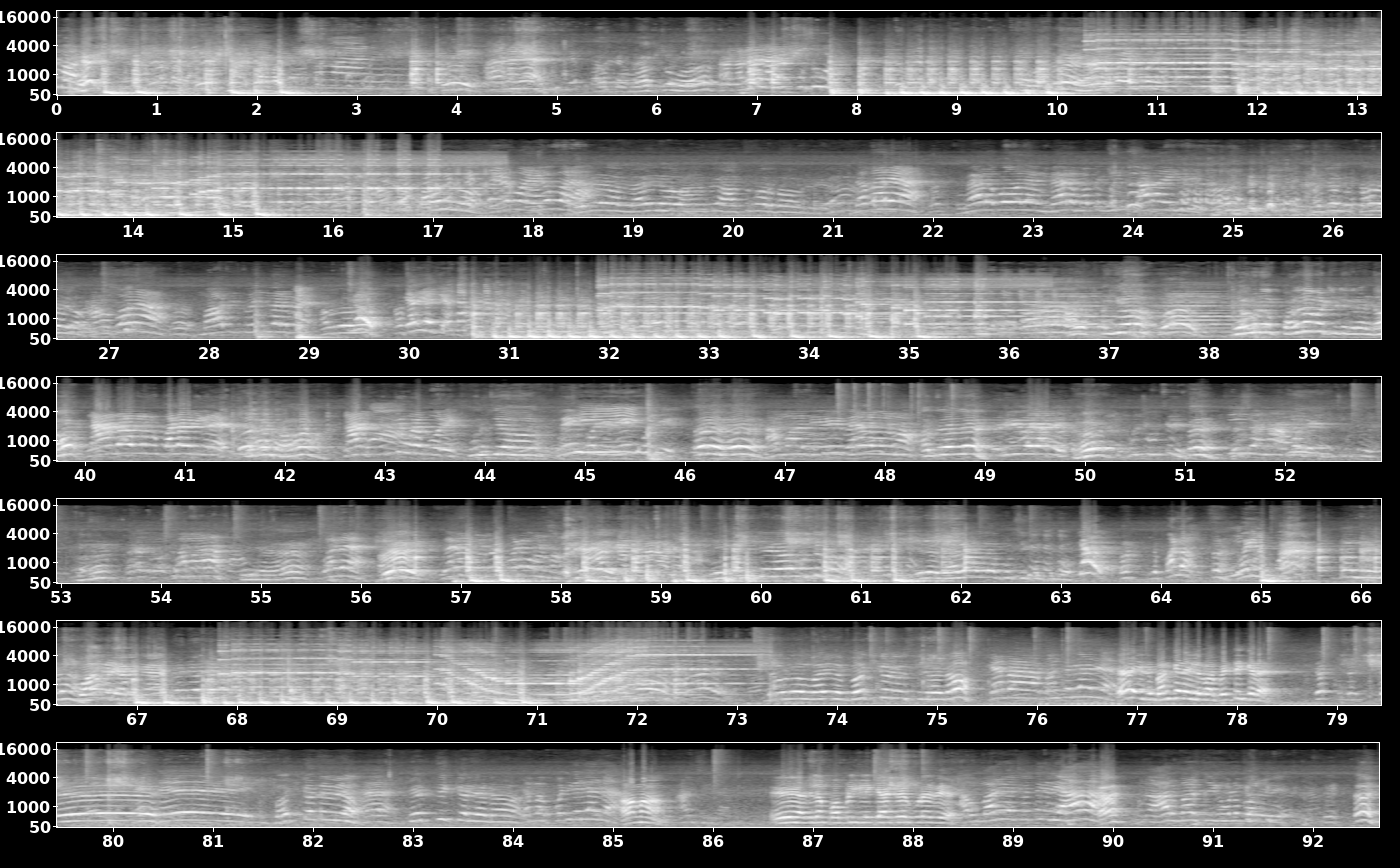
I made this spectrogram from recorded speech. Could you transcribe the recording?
அதனால நல்லா புசு பெட்டிக்கடையாடா? ஏம்மா, பொட்டிக்கறியால? ஆமா? ஏய் அதெல்லாம் பப்ளிக்ல கேட்கவே கூடாது. ஆறு மாசம் தூக்கி உள்ள போடுறது. ஏய்,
